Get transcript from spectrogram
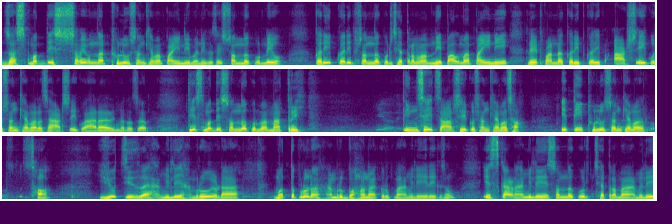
जसमध्ये सबैभन्दा ठुलो सङ्ख्यामा पाइने भनेको चाहिँ सन्दकपुर नै हो। करिब करिब सन्दकपुर क्षेत्रमा नेपालमा पाइने रेड पान्डा करिब करिब आठ सयको सङ्ख्यामा रहेछ आठ सयको हाराहारीमा रहेछ। त्यसमध्ये सन्दकपुरमा मात्रै तिन सय चार सयको सङ्ख्यामा छ। यति ठुलो सङ्ख्यामा छ। यो चिजलाई हामीले हाम्रो एउटा महत्त्वपूर्ण हाम्रो गहनाको रूपमा हामीले हेरेका छौँ। यसकारण हामीले सन्दकपुर क्षेत्रमा हामीले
